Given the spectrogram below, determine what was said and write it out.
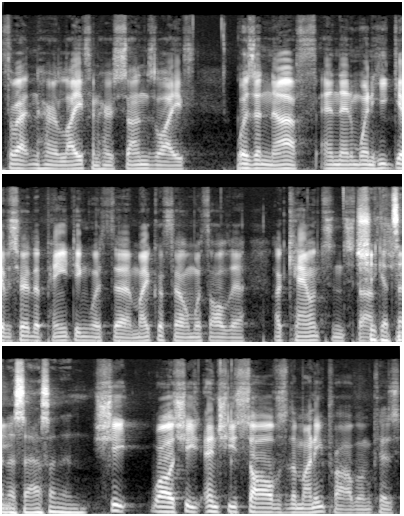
threaten her life and her son's life was enough. And then when he gives her the painting with the microfilm with all the accounts and stuff, she gets an assassin and she well she and she solves the money problem because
